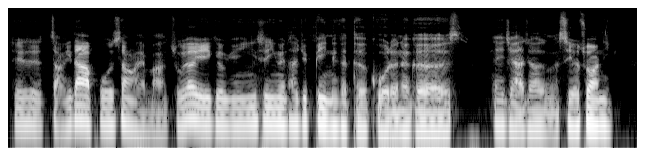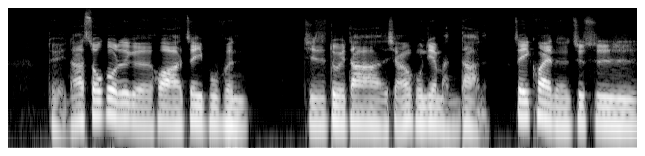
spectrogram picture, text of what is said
就是涨一大波上来嘛，主要有一个原因是因为他去并那个德国的那个那家叫什么 Siltronic，对，那收购这个话这一部分其实对大家想象空间蛮大的。这一块呢，就是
